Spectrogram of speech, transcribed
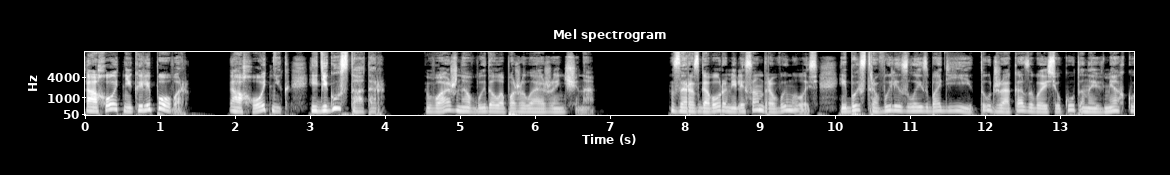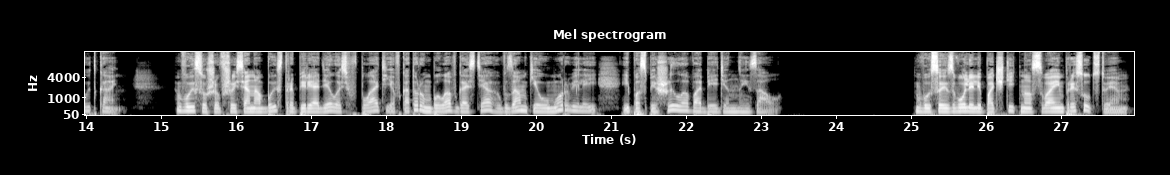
«Охотник или повар?» «Охотник и дегустатор». — важно выдала пожилая женщина. За разговорами Лиссандра вымылась и быстро вылезла из бадьи, тут же оказываясь укутанной в мягкую ткань. Высушившись, она быстро переоделась в платье, в котором была в гостях в замке у Морвелей, и поспешила в обеденный зал. «Вы соизволили почтить нас своим присутствием»,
